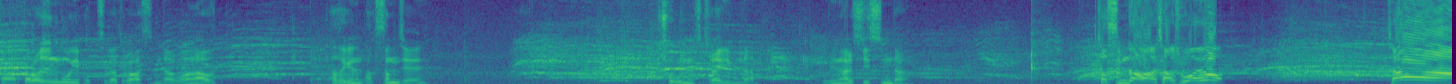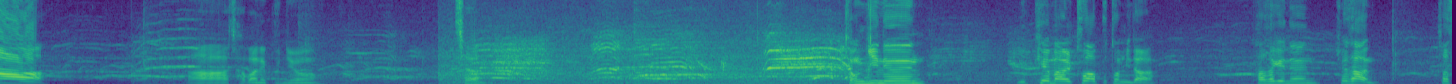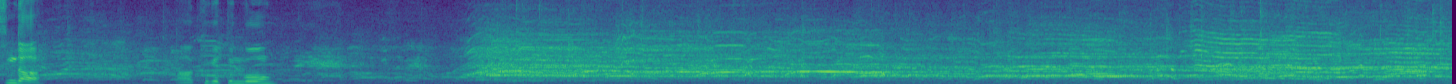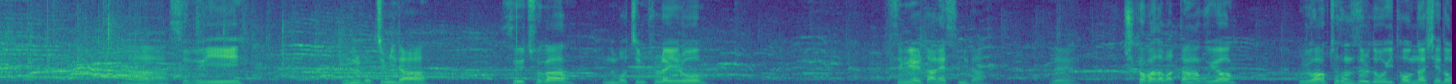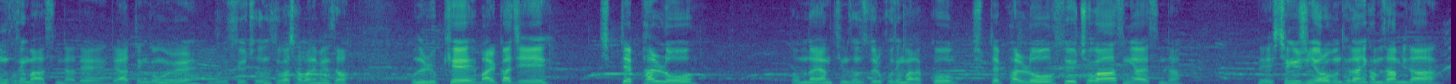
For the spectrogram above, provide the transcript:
자, 떨어지는 공에 배트가 들어갔습니다. 원아웃. 타석에는 박성재. 초구는 스트라이크입니다. 우리는 할 수 있습니다. 쳤습니다. 자, 좋아요. 자, 아, 잡아냈군요. 자. 경기는 6회 말 투아웃부터입니다. 타석에는 최산. 쳤습니다. 아, 크게 뜬 공. 아, 수비 오늘 멋집니다. 스위초가 오늘 멋진 플레이로 승리를 따냈습니다. 네, 축하받아 마땅하고요. 우리 화학초 선수들도 이 더운 날씨에 너무 고생 많았습니다. 네, 내야 뜬공을 우리 수유초 선수가 잡아내면서 오늘 6회 말까지 10대 8로 너무나 양팀 선수들 고생 많았고 10대 8로 수유초가 승리하였습니다. 네, 시청해주신 여러분 대단히 감사합니다.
